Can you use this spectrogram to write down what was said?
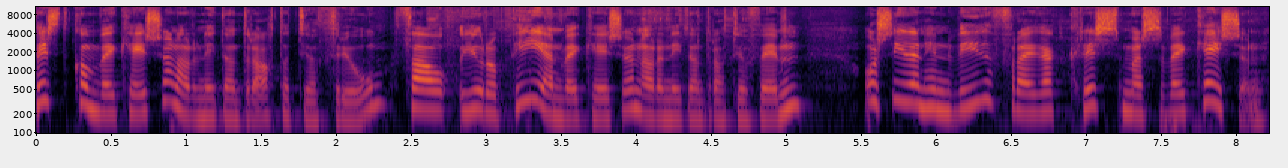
Fyrst kom Vacation árið 1983, þá European Vacation árið 1985 og síðan hinn viðfræga Christmas Vacation,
